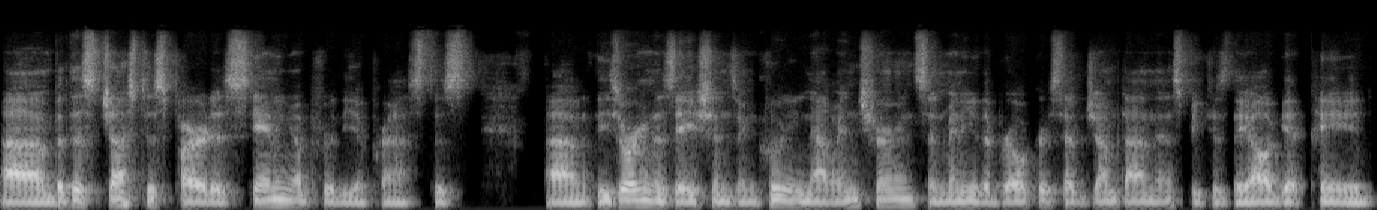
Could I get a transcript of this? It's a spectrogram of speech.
Um, but this justice part is standing up for the oppressed. This, uh, these organizations, including now insurance, and many of the brokers have jumped on this because they all get paid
